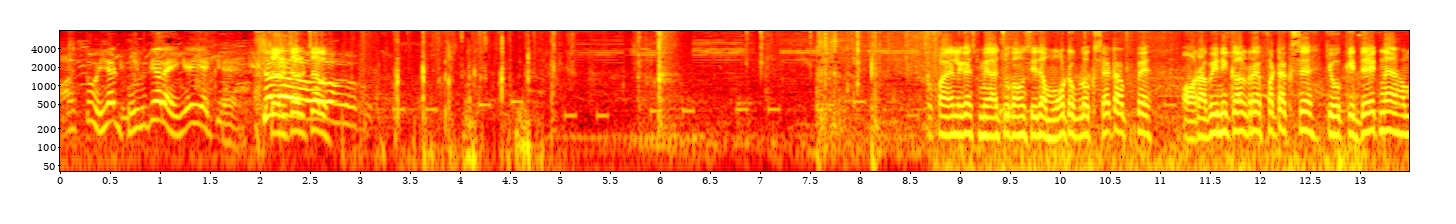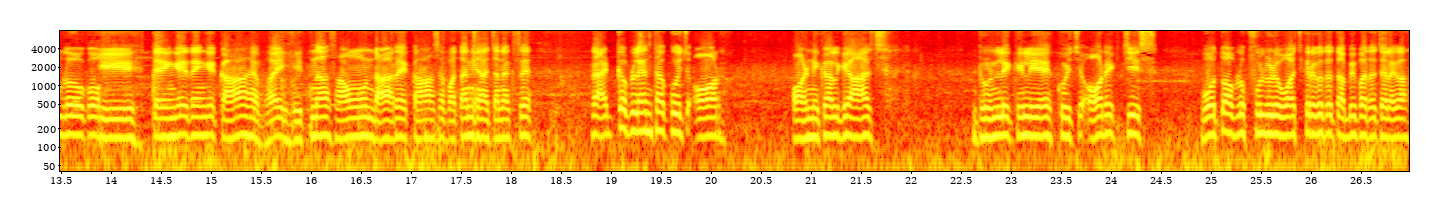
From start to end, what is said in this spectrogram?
आज तो भैया ढूंढ के रहेंगे ये क्या है? चल चल चल। तो फाइनली मैं आ चुका हूँ सीधा मोटो ब्लॉक सेटअप पे। और अभी निकल रहे फटक से, क्योंकि देखना है हम लोगों को कि तेंगे तेंगे कहाँ है भाई, इतना साउंड आ रहे कहाँ से, पता नहीं अचानक से। राइड का प्लान था कुछ और और निकल गया आज ढूँढने के लिए कुछ और एक चीज़। वो तो आप लोग फुल वीडियो वॉच करेंगे तो तभी पता चलेगा।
